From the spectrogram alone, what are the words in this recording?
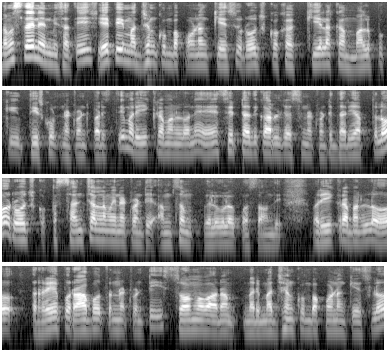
నమస్తే నేను మీ సతీష్. ఏపీ మద్యం కుంభకోణం కేసు రోజుకొక కీలక మలుపుకి తీసుకుంటున్నటువంటి పరిస్థితి. మరి ఈ క్రమంలోనే సిట్ అధికారులు చేస్తున్నటువంటి దర్యాప్తులో రోజుకొక సంచలనమైనటువంటి అంశం వెలుగులోకి వస్తోంది మరి ఈ క్రమంలో రేపు రాబోతున్నటువంటి సోమవారం మరి మద్యం కుంభకోణం కేసులో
